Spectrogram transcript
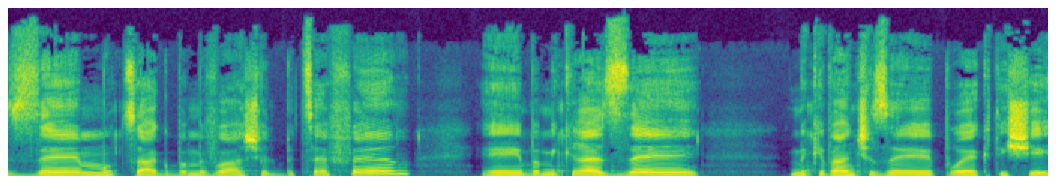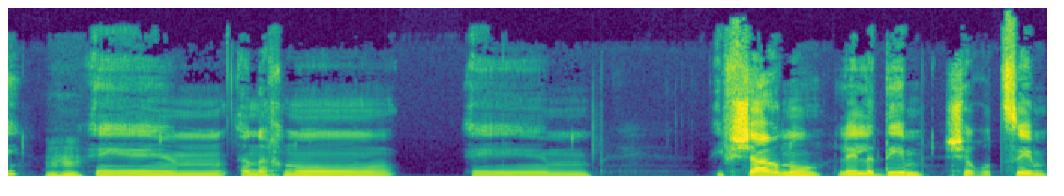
זה מוצג במבואה של בית ספר. במקרה הזה, מכיוון שזה פרויקט אישי, אה, אנחנו אפשרנו לילדים שרוצים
